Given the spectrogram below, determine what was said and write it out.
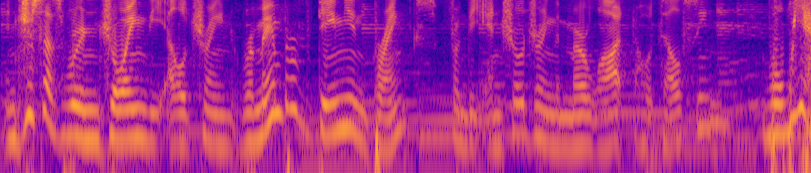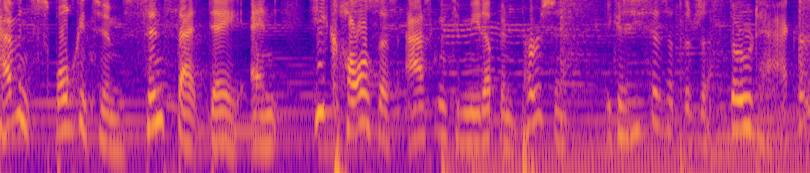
And just as we're enjoying the L train, remember Damien Brenks from the intro during the Merlaut hotel scene? Well, we haven't spoken to him since that day, and he calls us asking to meet up in person because he says that there's a third hacker,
